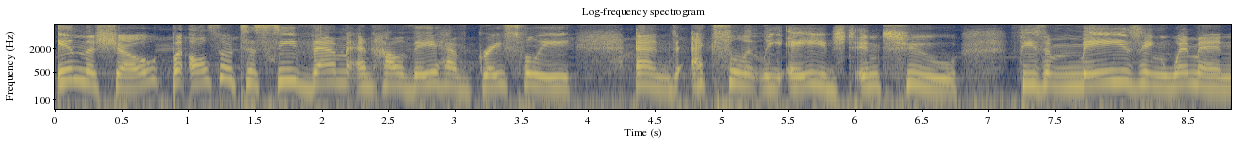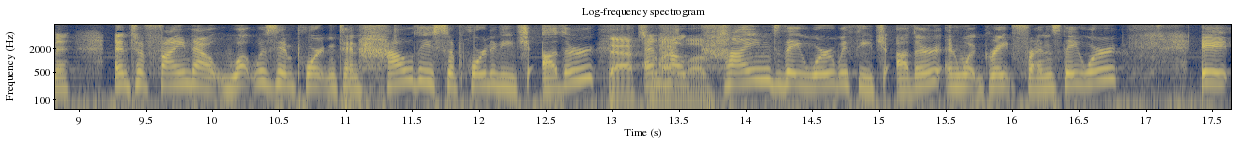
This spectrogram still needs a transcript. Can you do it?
in the show, but also to see them and how they have gracefully and excellently aged into these amazing women and to find out what was important and how they supported each other That's and how kind they were with each other and what great friends they were, it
